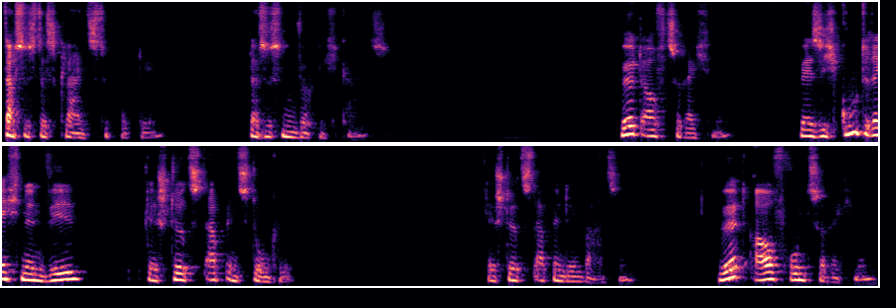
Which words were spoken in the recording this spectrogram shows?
Das ist das kleinste Problem. Das ist nun wirklich keins. Hört auf zu rechnen. Wer sich gut rechnen will, der stürzt ab ins Dunkel. Der stürzt ab in den Wahnsinn. Hört auf, rumzurechnen.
